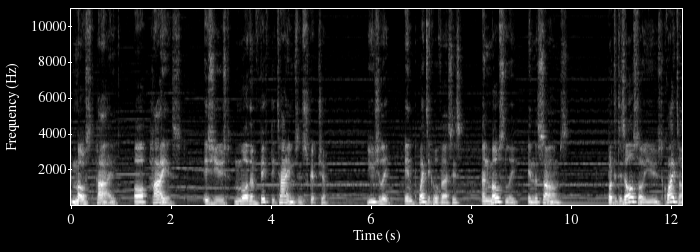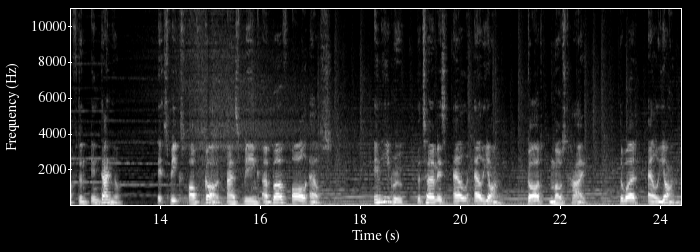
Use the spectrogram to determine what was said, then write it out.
Most High, or highest, is used more than 50 times in Scripture, usually in poetical verses, and mostly in the Psalms. But it is also used quite often in Daniel it speaks of God as being above all else. In Hebrew, the term is El Elyon, God Most High. The word El Elyon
